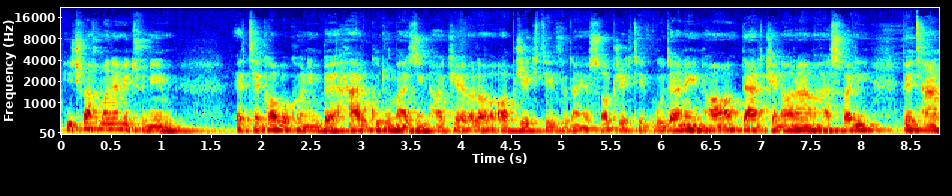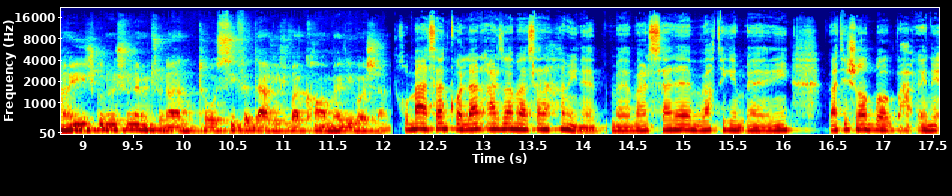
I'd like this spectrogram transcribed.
هیچ وقت ما نمی‌تونیم اتکا بکنیم به هر کدوم از اینها که حالا objective بودن یا subjective بودن اینها در کنار هم هست. ولی به تنهایی هیچ کدومشون نمی‌تونن توصیف دقیق و کاملی باشن. خب من اصلا کلا عرضم بر سر همینه. بر سر وقتی که یعنی وقتی شما با یعنی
